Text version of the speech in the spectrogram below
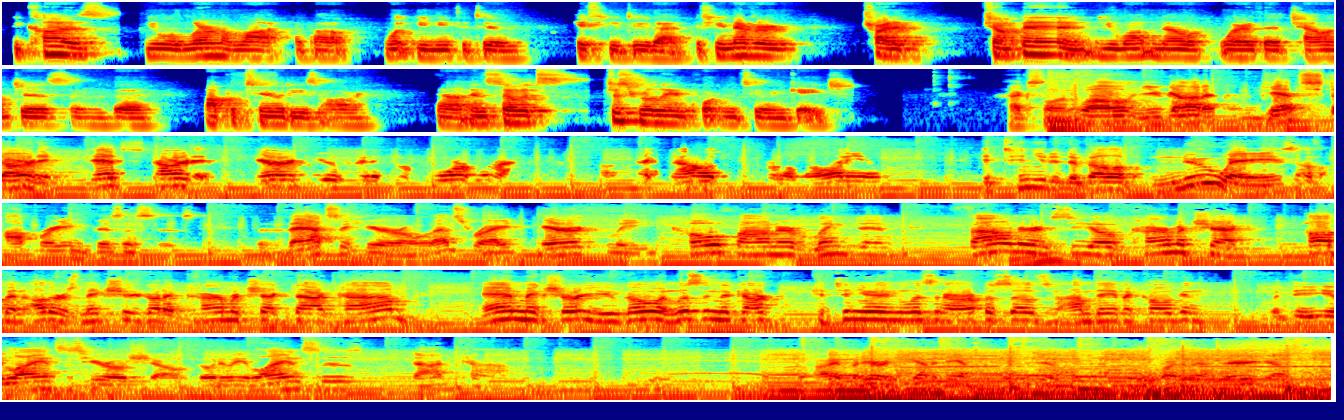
because you will learn a lot about what you need to do if you do that. If you never try to jump in, you won't know where the challenges and the opportunities are. Uh, and so it's just really important to engage. Excellent. Well, you got it. Get started. Get started. Eric, you've been at the forefront of technology for the millennium. Continue to develop new ways of operating businesses. That's a hero. That's right. Eric Ly, co founder of LinkedIn, founder and CEO of KarmaCheck Hub, and others. Make sure you go to karmacheck.com and make sure you go and listen to our continuing to listen to our episodes. I'm David Kogan with the Eliances Hero Show. Go to eliances.com. All right, but Eric, you got to dance with me too part of that. There you go.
